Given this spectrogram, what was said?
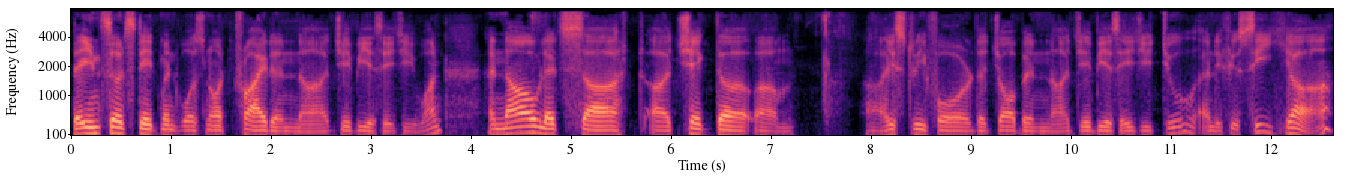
the insert statement was not tried in uh, JBS AG1 and now let's uh, uh, check the um, uh, history for the job in uh, JBS AG2 and if you see here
